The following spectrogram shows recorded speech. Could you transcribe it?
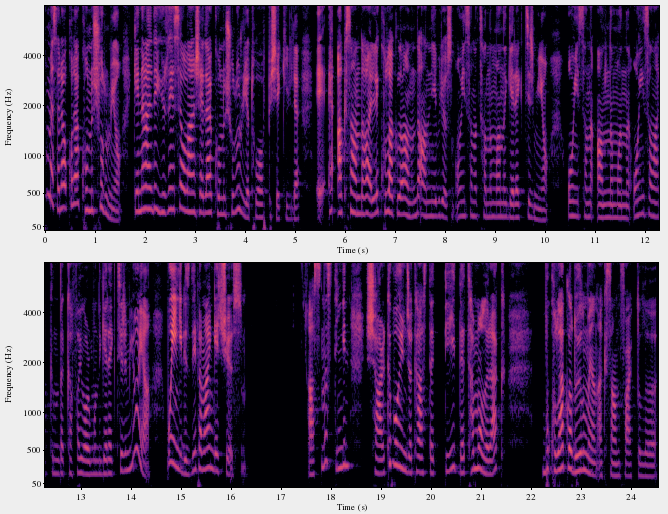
bu mesela o kadar konuşulmuyor. Genelde yüzeysel olan şeyler konuşulur ya tuhaf bir şekilde. E, e, aksan da haliyle kulaklığı anında anlayabiliyorsun. O insanı tanımanı gerektirmiyor. o insanı anlamanı, o insan hakkında kafa yormanı gerektirmiyor ya. Bu İngiliz deyip hemen geçiyorsun. Aslında Sting'in şarkı boyunca kastettiği de tam olarak bu kulakla duyulmayan aksan farklılığı,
